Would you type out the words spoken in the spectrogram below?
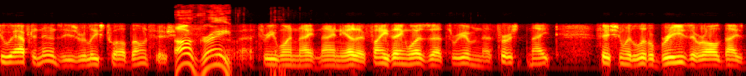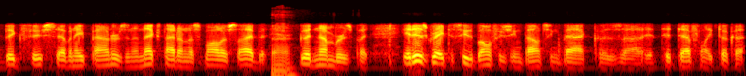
two afternoons, he's released 12 bonefish. Oh, great. Uh, three one night, nine the other. Funny thing was, uh, three of them the first night fishing with a little breeze. They were all nice big fish, seven, eight pounders, and the next night on the smaller side, but Uh-huh. good numbers. But it is great to see the bonefishing bouncing back because uh, it, it definitely took a,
